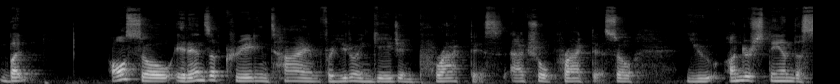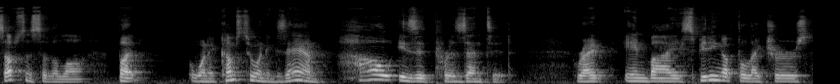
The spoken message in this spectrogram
but also, it ends up creating time for you to engage in practice, actual practice. So, you understand the substance of the law, but when it comes to an exam, how is it presented, right? And by speeding up the lectures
